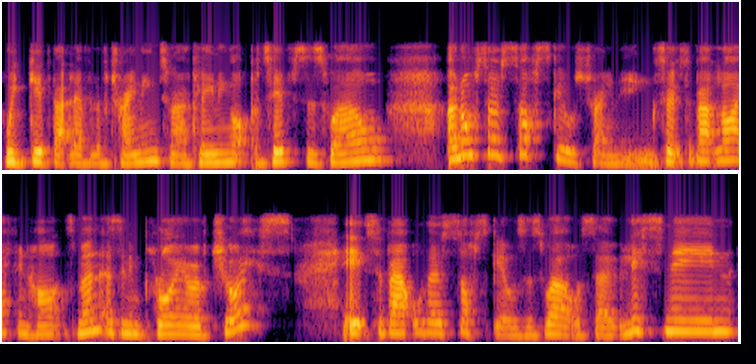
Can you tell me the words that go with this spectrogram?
We give that level of training to our cleaning operatives as well. And also soft skills training. So it's about life enhancement as an employer of choice. It's about all those soft skills as well. So listening,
